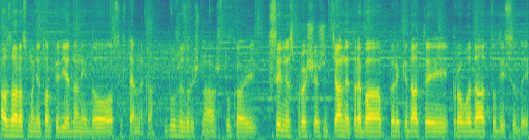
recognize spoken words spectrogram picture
а зараз монітор під'єднаний до системника. Дуже зручна штука і сильно спрощує життя, не треба перекидати провода туди-сюди.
